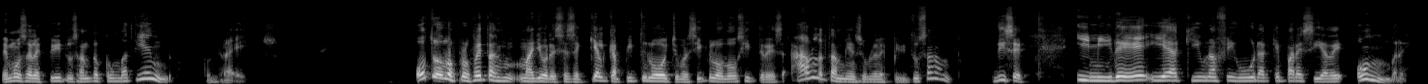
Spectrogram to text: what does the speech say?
vemos al Espíritu Santo combatiendo contra ellos. Otro de los profetas mayores, Ezequiel capítulo 8, versículo 2 y 3, habla también sobre el Espíritu Santo. Dice, y miré y he aquí una figura que parecía de hombre,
